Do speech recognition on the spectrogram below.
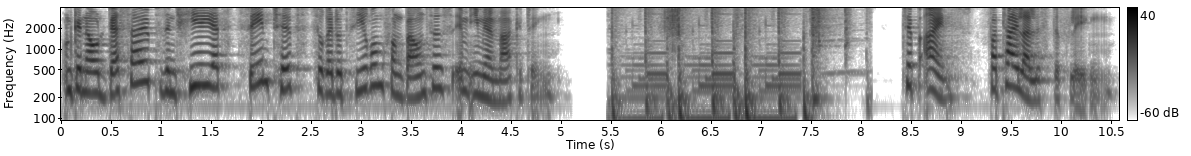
Und genau deshalb sind hier jetzt 10 Tipps zur Reduzierung von Bounces im E-Mail-Marketing. Tipp 1. Verteilerliste pflegen.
